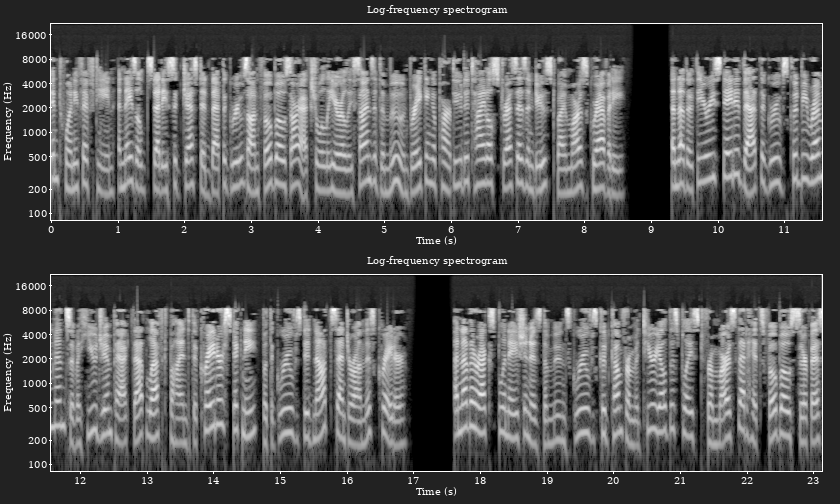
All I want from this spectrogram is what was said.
In 2015, a NASA-led study suggested that the grooves on Phobos are actually early signs of the moon breaking apart due to tidal stresses induced by Mars gravity. Another theory stated that the grooves could be remnants of a huge impact that left behind the crater Stickney, but the grooves did not center on this crater. Another explanation is the moon's grooves could come from material displaced from Mars that hits Phobos' surface,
